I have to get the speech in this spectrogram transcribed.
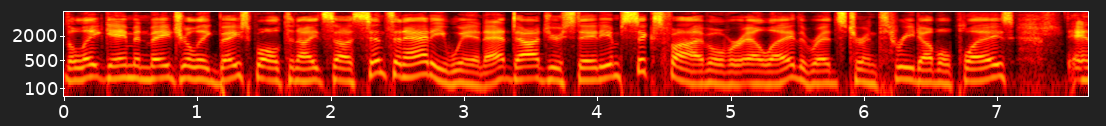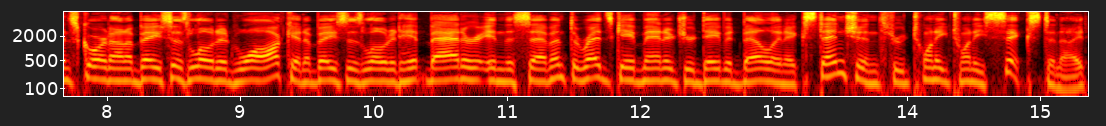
The late game in Major League Baseball tonight saw Cincinnati win at Dodger Stadium 6-5 over LA. The Reds turned 3 double plays and scored on a bases loaded walk and a bases loaded hit batter in the seventh. The Reds gave manager David Bell an extension through 2026 tonight.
